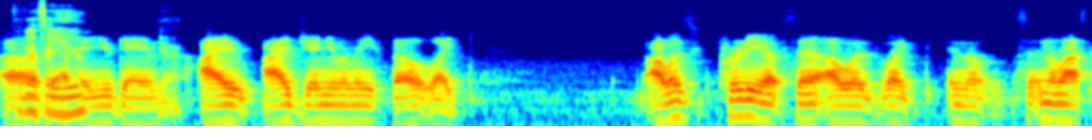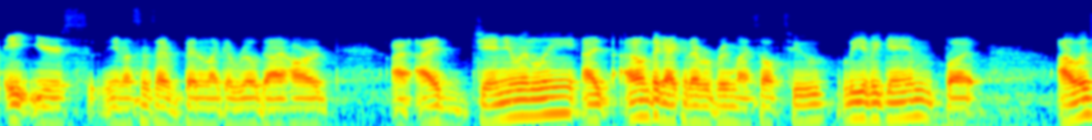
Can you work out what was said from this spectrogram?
of Of the FAU? FAU game, Yeah. I I genuinely felt like I was pretty upset. I was like in the in the last eight years, you know, since I've been like a real diehard. I, I genuinely, I, I don't think I could ever bring myself to leave a game, but I was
